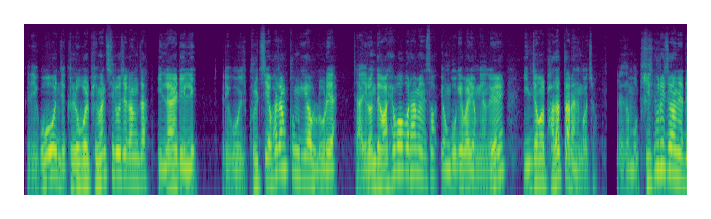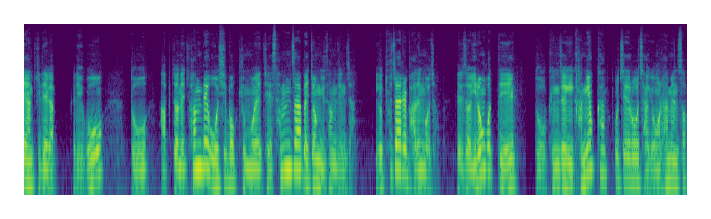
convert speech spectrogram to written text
그리고 이제 글로벌 비만 치료제 강자 일라이 릴리 그리고 굴지의 화장품 기업 로레알 자 이런 데와 협업을 하면서 연구개발 역량을 인정을 받았다라는 거죠. 그래서 뭐 기술 이전에 대한 기대감 그리고 또 앞전에 1150억 규모의 제3자 배정 유상증자 이거 투자를 받은 거죠. 그래서 이런 것들 또 굉장히 강력한 호재로 작용을 하면서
